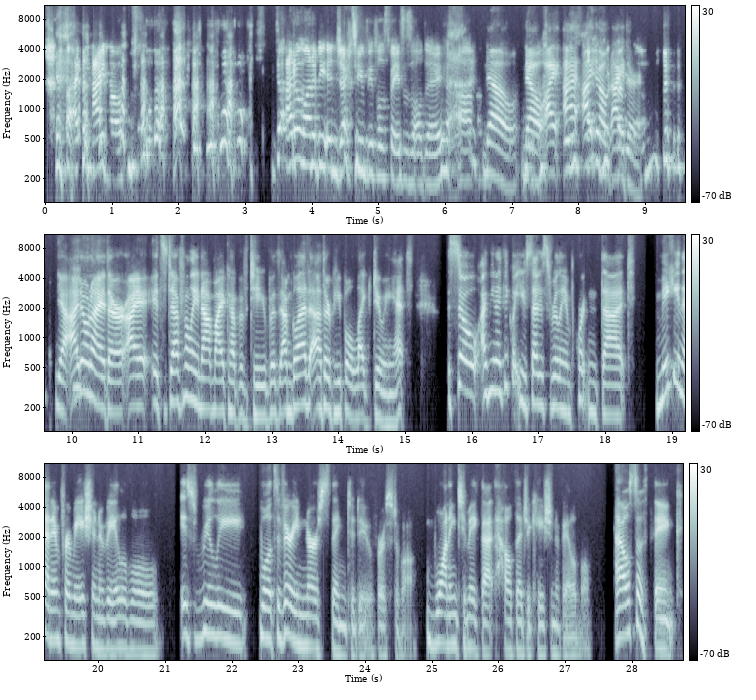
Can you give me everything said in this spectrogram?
I, I don't. I don't want to be injecting people's faces all day. Um, no, no, I, I, I don't either. yeah, I don't either. I, it's definitely not my cup of tea, but I'm glad other people like doing it. So, I mean, I think what you said is really important that making that information available is really well, it's a very nurse thing to do, first of all, wanting to make that health education available. I also think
